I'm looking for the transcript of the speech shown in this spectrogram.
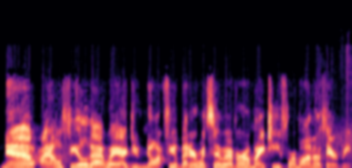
No, I don't feel that way. I do not feel better whatsoever on my T4 monotherapy.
